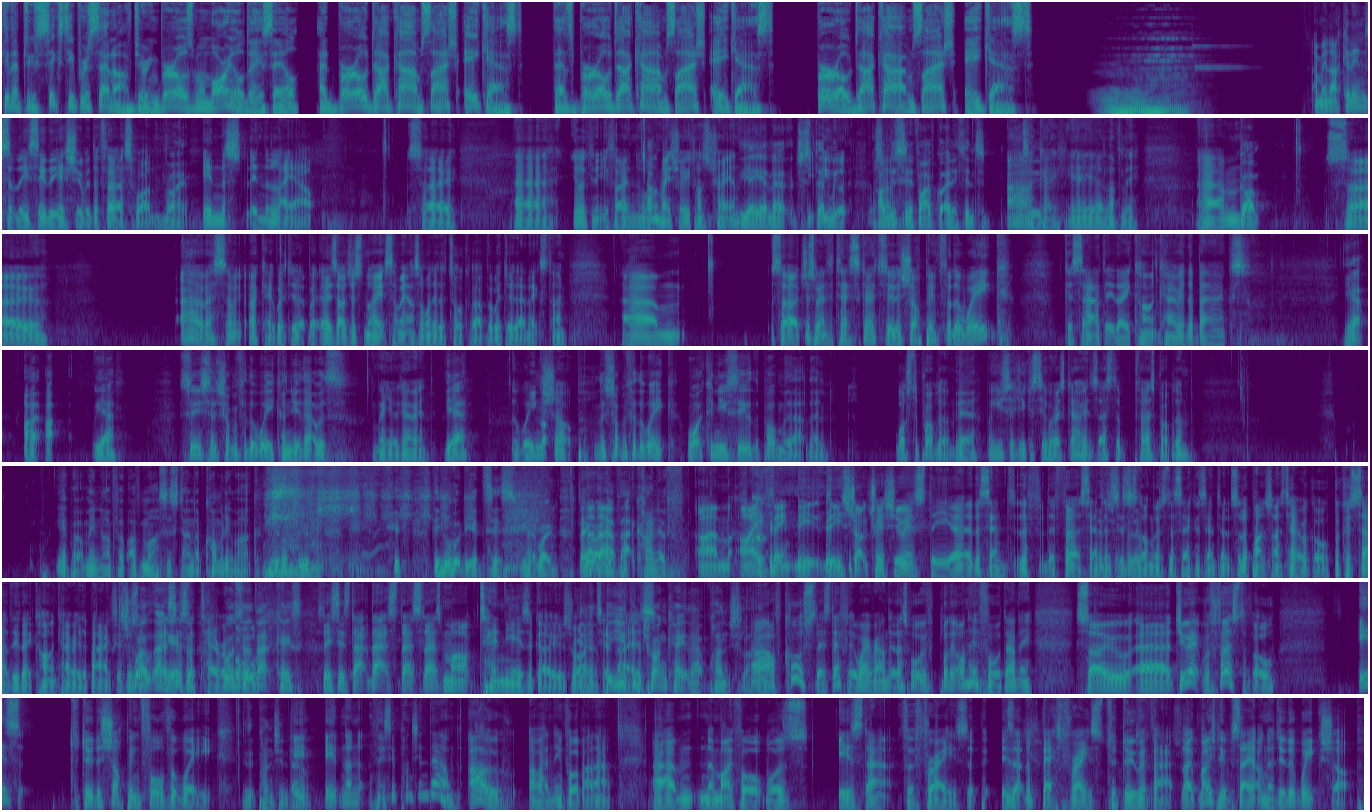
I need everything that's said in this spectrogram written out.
Get up to 60% off during Burrow's Memorial Day sale at burrow.com slash ACAST. That's burrow.com slash ACAST. burrow.com slash ACAST. I mean, I can instantly see the issue with the first one, Right. In the in the layout. So uh, you're looking at your phone. You want to make sure you're concentrating? Yeah, yeah, no. Just You- let got- I'm up? just seeing if I've got anything to. Ah, to- okay. Yeah, yeah, lovely. Um, Go on. So, oh, that's something. Okay, we'll do that. But I've just noticed something else I wanted to talk about, but we'll do that next time. Um, so I just went to Tesco to do the shopping for the week because sadly they can't carry the bags. Yeah, I, I yeah. As soon as you said shopping for the week, I knew that was Where you were going? yeah. The week Not- shop. The shopping for the week. What can you see with the problem with that then? What's the problem? Yeah. Well, you said you could see where it's going, so that's the first problem. Yeah, but I mean, I've I've mastered stand up comedy, Mark. The, audiences, you know, won't they No, won't no. have that kind of. Um, I think the, the structure issue is the uh, the, sent- the the first sentence is as long as the second sentence. So the punchline's terrible because sadly they can't carry the bags. It's just Well, a, it's yeah, just so- a terrible. well, so that case- this is that that's that's that's Mark ten years ago who's Yeah, writing. but you that can is. truncate that punchline. Oh, of course. There's definitely a way around it. That's what we've put it on here for, Danny. So, uh, do you? Well, first of all, is to do the shopping for the week. Is it punching down? It, it, no, no, is it punching down? Oh, oh, I hadn't even thought about that. Um, no, my thought was, is that the phrase? Is that the best phrase to do with that? Like most people say, I'm going to do the week shop.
